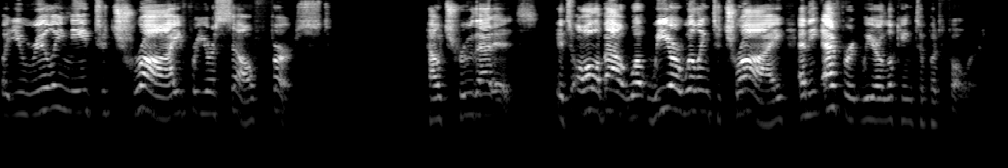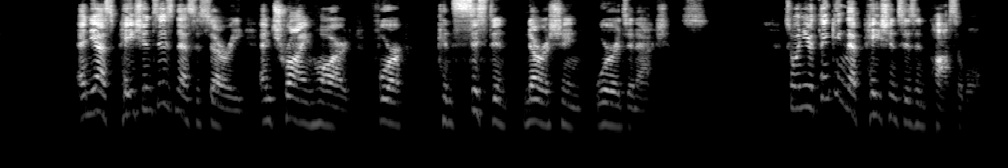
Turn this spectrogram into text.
but you really need to try for yourself first. How true that is. It's all about what we are willing to try and the effort we are looking to put forward. And yes, patience is necessary and trying hard for consistent, nourishing words and actions. So when you're thinking that patience is impossible,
